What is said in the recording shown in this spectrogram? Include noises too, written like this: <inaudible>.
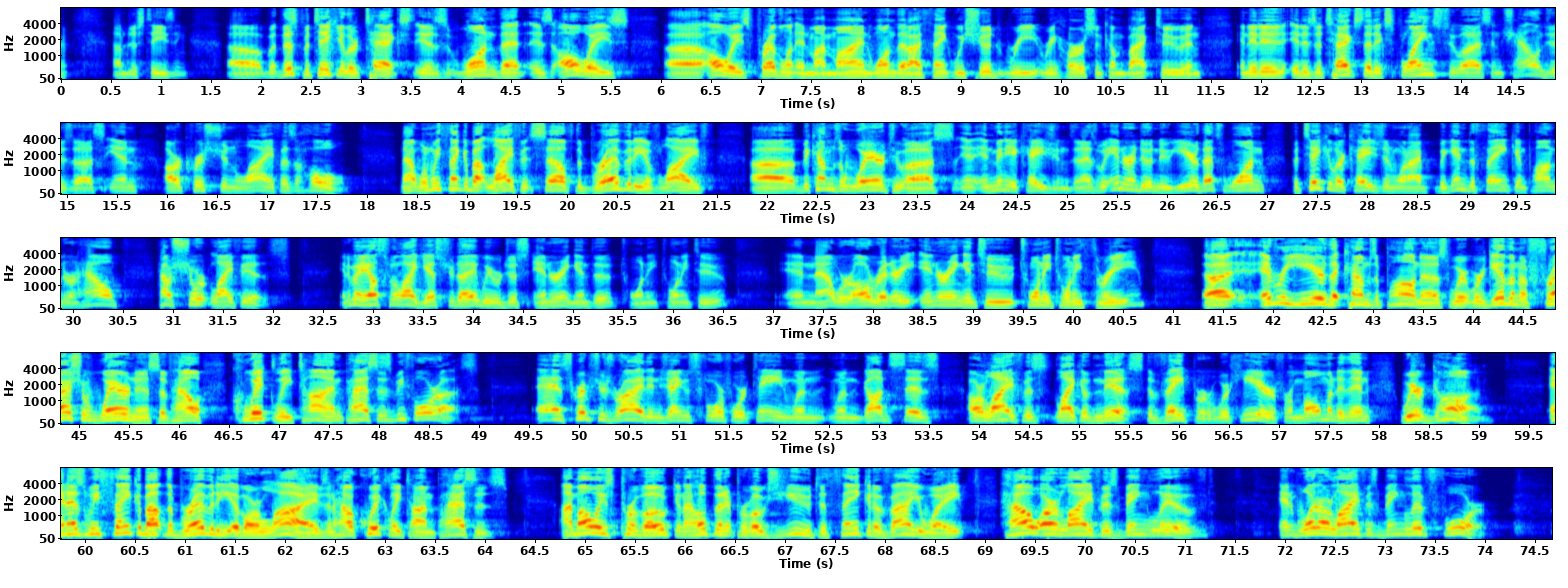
I'm just teasing. Uh, but this particular text is one that is always, uh, always prevalent in my mind, one that I think we should re- rehearse and come back to. And, and it, is, it is a text that explains to us and challenges us in our Christian life as a whole. Now, when we think about life itself, the brevity of life uh, becomes aware to us in, in, many occasions. And as we enter into a new year, that's one particular occasion when I begin to think and ponder on how how short life is. Anybody else feel like yesterday we were just entering into 2022 and now we're already entering into 2023? Uh, every year that comes upon us, we're, we're given a fresh awareness of how quickly time passes before us. And Scripture's right in James 4.14 when, when God says our life is like a mist, a vapor. We're here for a moment and then we're gone. And as we think about the brevity of our lives and how quickly time passes, I'm always provoked, and I hope that it provokes you to think and evaluate how our life is being lived and what our life is being lived for.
